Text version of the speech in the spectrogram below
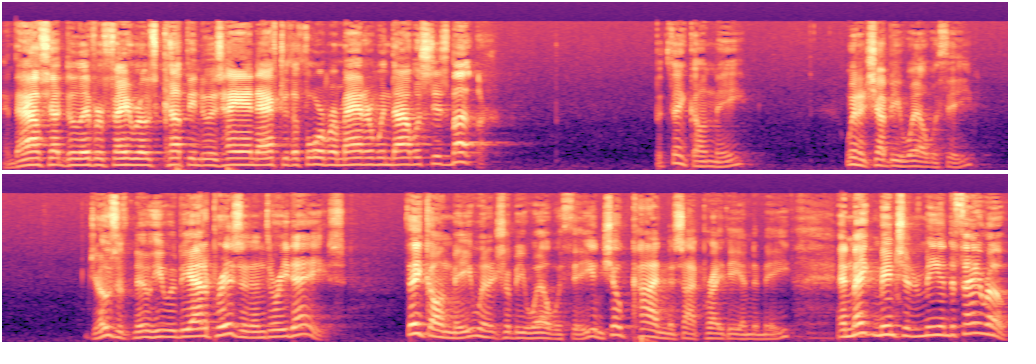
And thou shalt deliver Pharaoh's cup into his hand after the former manner when thou wast his butler. But think on me when it shall be well with thee. Joseph knew he would be out of prison in three days. Think on me when it shall be well with thee, and show kindness, I pray thee, unto me, and make mention of me unto Pharaoh,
